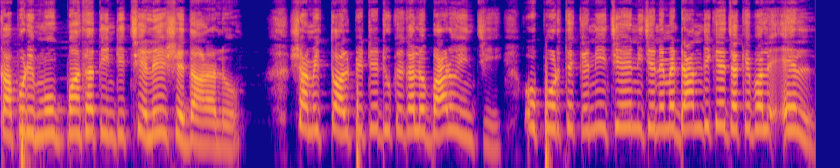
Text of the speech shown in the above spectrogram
কাপড়ে মুখ বাঁধা তিনটি ছেলে এসে দাঁড়াল। স্বামীর তলপেটে ঢুকে গেল বারো ইঞ্চি। ওপর থেকে নিচে নিচে নেমে ডান দিকে যাকে বলে এল।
